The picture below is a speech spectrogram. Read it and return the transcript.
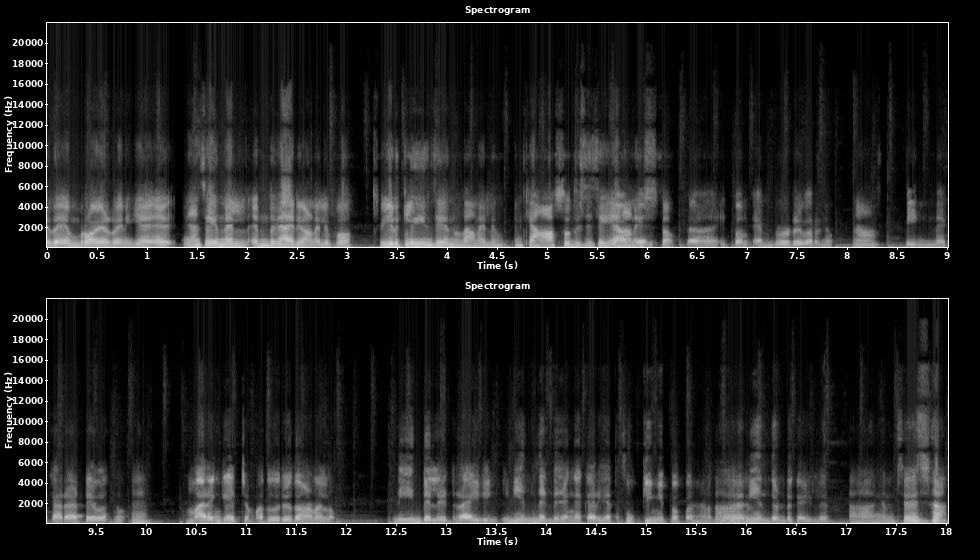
ഇത് എംബ്രോയിഡറി എനിക്ക് ഞാൻ ചെയ്യുന്ന എന്ത് കാര്യമാണേലും ഇപ്പോൾ വീട് ക്ലീൻ ചെയ്യുന്നതാണേലും എനിക്ക് ആസ്വദിച്ച് ചെയ്യാനാണ് ഇഷ്ടം. ഇപ്പം എംബ്രോയിഡറി പറഞ്ഞു. പിന്നെ കരാട്ടെ പറഞ്ഞു. മരം കയറ്റം. അതൊരു ഇതാണല്ലോ. നീന്തൽ ഡ്രൈവിംഗ് ഇനി എന്തുണ്ട് ഞങ്ങൾക്ക് അറിയാത്ത കുക്കിംഗ് ഇപ്പൊ പറഞ്ഞു അതുപോലെ ഇനി എന്തുണ്ട് കയ്യിൽ? ആ, അങ്ങനെ ചോദിച്ചാ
